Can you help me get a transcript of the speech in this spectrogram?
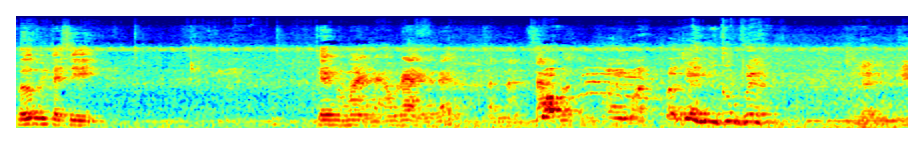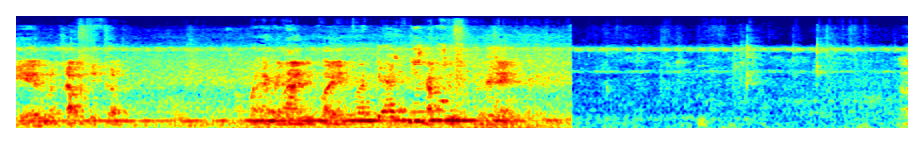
เออมีแต่สีแกงหน่อไม้แล้วเอาได้แล้วได้สำนักซับเลยประเด็นก็เป็นเล่นเห็นมันจับติดกันเอาไปให้ไปนายนี่ค่อยประเด็นก็ชักเป็ชื่นอแห้งอ่า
